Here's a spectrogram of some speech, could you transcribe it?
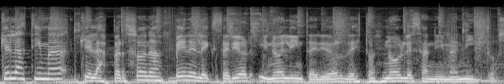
Qué lástima que las personas ven el exterior y no el interior de estos nobles animanitos.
